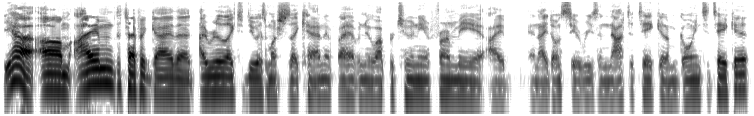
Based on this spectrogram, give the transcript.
Yeah, um, I'm the type of guy that I really like to do as much as I can. If I have a new opportunity in front of me, I and I don't see a reason not to take it, I'm going to take it.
